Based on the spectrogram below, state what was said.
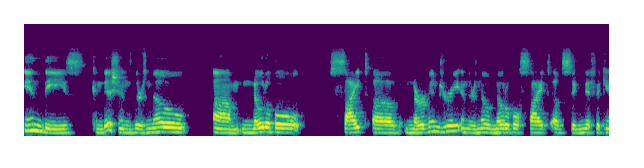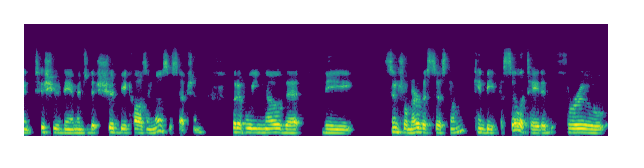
in these conditions, there's no um, notable site of nerve injury and there's no notable site of significant tissue damage that should be causing nociception. But if we know that the central nervous system can be facilitated through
